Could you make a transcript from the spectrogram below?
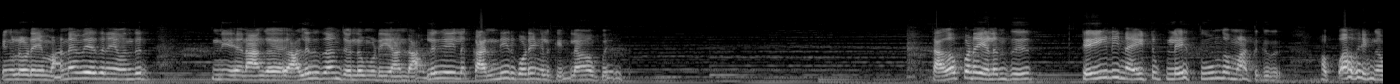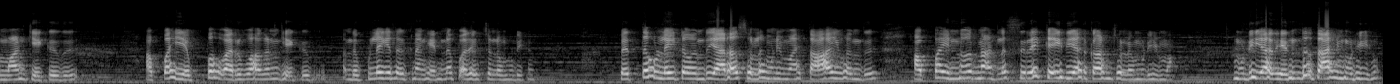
எங்களுடைய மனவேதனை வந்து நீ நாங்கள் அழுது தான் சொல்ல முடியும். அந்த அழுகையில் கண்ணீர் கூட எங்களுக்கு இல்லாமல் போயிடுது தகப்பனை இழந்து டெய்லி நைட்டு பிள்ளைய தூங்க மாட்டேக்குது. அப்பாவை எங்கம்மான்னு கேட்குது அப்பா எப்போ வருவாங்கன்னு கேட்குது அந்த பிள்ளைகளுக்கு நாங்கள் என்ன பதில் சொல்ல முடியும்? பெத்த பிள்ளைகிட்ட வந்து யாராவது சொல்ல முடியுமா? தாய் வந்து அப்பா இன்னொரு நாட்டில் சிறை கைதியாக இருக்கான்னு சொல்ல முடியுமா? முடியாது. எந்த தாய் முடியும்?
